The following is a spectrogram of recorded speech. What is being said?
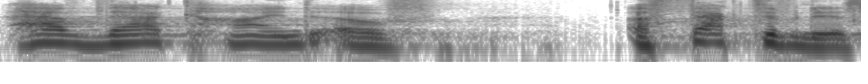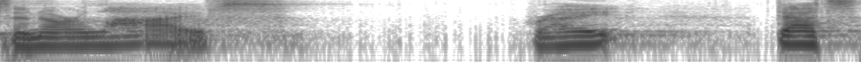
have that kind of effectiveness in our lives, right? That's,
